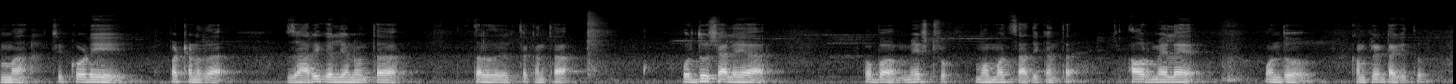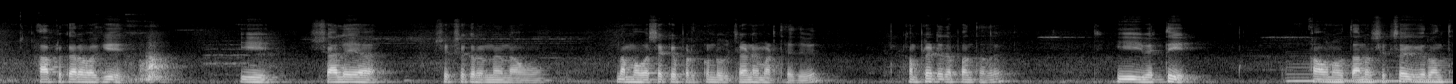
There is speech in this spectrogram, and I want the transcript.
ನಮ್ಮ ಚಿಕ್ಕೋಡಿ ಪಟ್ಟಣದ ಜಾರಿಗಲ್ಲಿ ಅನ್ನುವಂಥ ಸ್ಥಳದಲ್ಲಿರ್ತಕ್ಕಂಥ ಉರ್ದು ಶಾಲೆಯ ಒಬ್ಬ ಮೇಷ್ಟ್ರು ಮೊಹಮ್ಮದ್ ಸಾದಿಕ್ ಅಂತ ಅವ್ರ ಮೇಲೆ ಒಂದು ಕಂಪ್ಲೇಂಟ್ ಆಗಿತ್ತು. ಆ ಪ್ರಕಾರವಾಗಿ ಈ ಶಾಲೆಯ ಶಿಕ್ಷಕರನ್ನು ನಾವು ನಮ್ಮ ವಶಕ್ಕೆ ಪಡೆದುಕೊಂಡು ವಿಚಾರಣೆ ಮಾಡ್ತಾಯಿದ್ದೀವಿ ಕಂಪ್ಲೇಂಟ್ ಏನಪ್ಪ ಅಂತಂದರೆ, ಈ ವ್ಯಕ್ತಿ ಅವನು ತಾನು ಶಿಕ್ಷಕರಿರುವಂಥ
